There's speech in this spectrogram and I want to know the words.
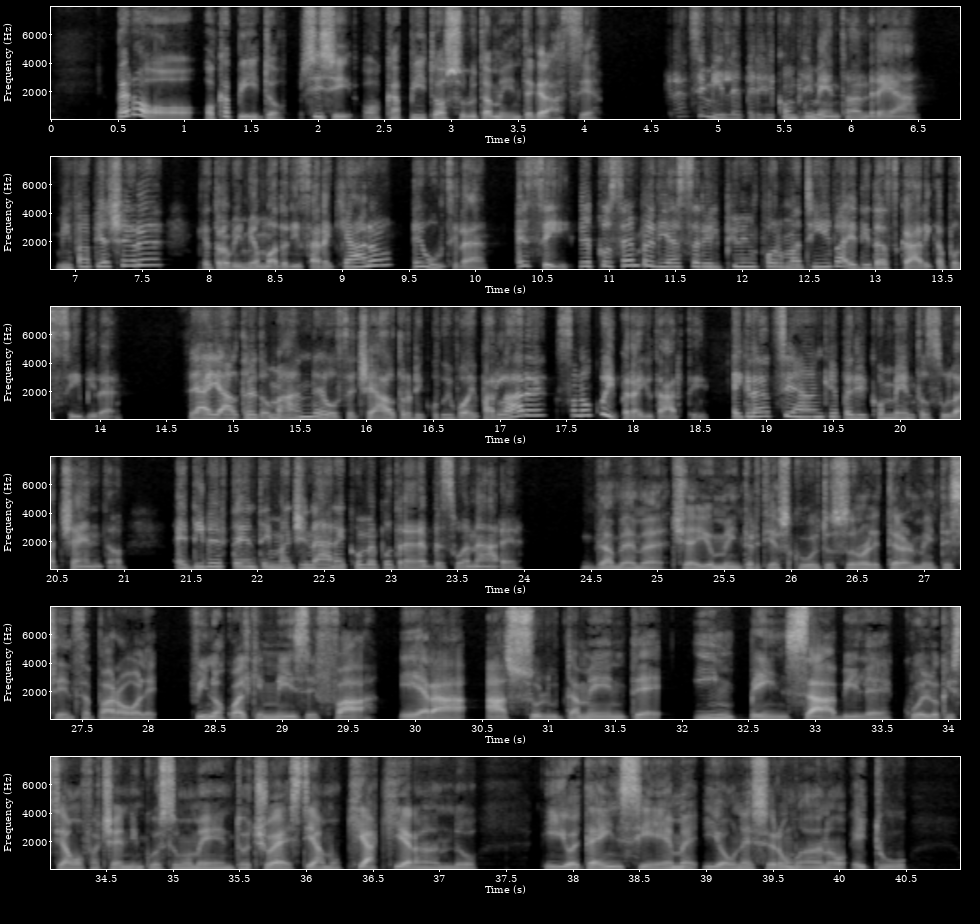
però ho capito, sì sì, ho capito assolutamente, grazie. Grazie mille per il complimento Andrea. Mi fa piacere che trovi il mio modo di stare chiaro e utile. E sì, cerco sempre di essere il più informativa e didascalica possibile. Se hai altre domande o se c'è altro di cui vuoi parlare, sono qui per aiutarti. E grazie anche per il commento sull'accento. È divertente immaginare come potrebbe suonare. Vabbè, ma cioè io mentre ti ascolto sono letteralmente senza parole. Fino a qualche mese fa era assolutamente impensabile quello che stiamo facendo in questo momento, cioè stiamo chiacchierando io e te insieme, io un essere umano e tu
